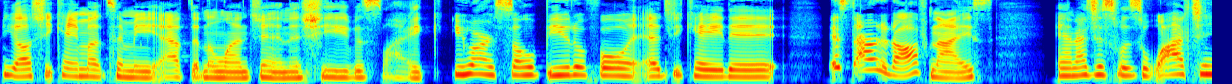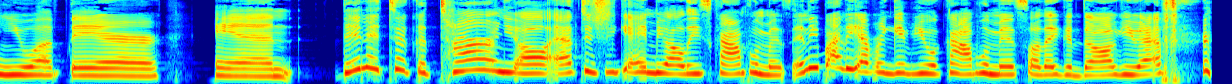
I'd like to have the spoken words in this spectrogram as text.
y'all, she came up to me after the luncheon and she was like, You are so beautiful and educated. It started off nice. And I just was watching you up there. And then it took a turn, y'all, after she gave me all these compliments. Anybody ever give you a compliment so they could dog you after?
